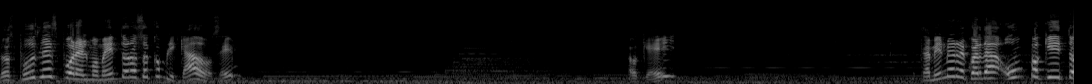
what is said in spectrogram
Los puzzles por el momento no son complicados, ¿eh? Ok. También me recuerda un poquito,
